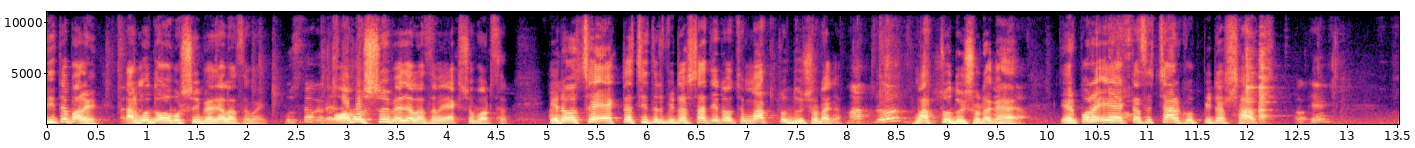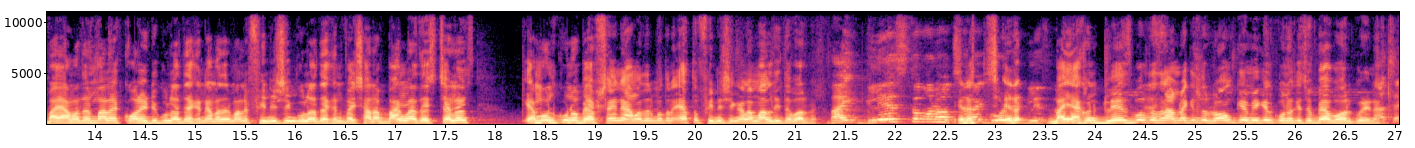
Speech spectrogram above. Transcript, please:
দিতে পারে তার মধ্যে অবশ্যই ভেজাল আছে ভাই। অবশ্যই ভেজাল আছে ভাই একশো পার্সেন্ট এটা হচ্ছে একটা চিতের পিঠার সাজ এটা হচ্ছে মাত্র দুইশো টাকা। মাত্র? দুইশো টাকা হ্যাঁ। এরপরে এই একটা আছে চার খুব পিঠার সাজ ওকে। ভাই আমাদের মালের কোয়ালিটিগুলো দেখেন আমাদের মালের ফিনিশিংগুলো দেখেন ভাই। সারা বাংলাদেশ চ্যালেঞ্জ এমন কোনো ব্যবসায়ী নেই আমাদের মতন এত ফিনিশিং আলা মাল দিতে পারবে। ভাই গ্লেজ তো মনে হচ্ছে এটা ভাই গ্লেজ এখন গ্লেজ বলতেছেন আমরা কিন্তু রং কেমিক্যাল কোনো কিছু ব্যবহার করি না। আচ্ছা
